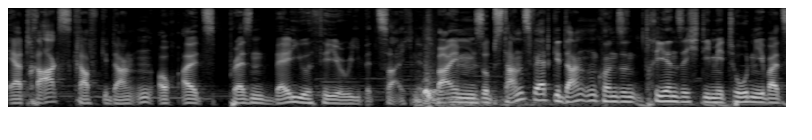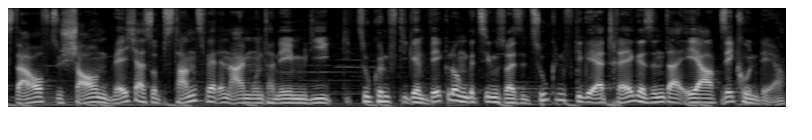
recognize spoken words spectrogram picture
Ertragskraftgedanken, auch als Present Value Theory bezeichnet. Beim Substanzwertgedanken konzentrieren sich die Methoden jeweils darauf zu schauen, welcher Substanzwert in einem Unternehmen liegt. Die zukünftige Entwicklung bzw. zukünftige Erträge sind da eher sekundär.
